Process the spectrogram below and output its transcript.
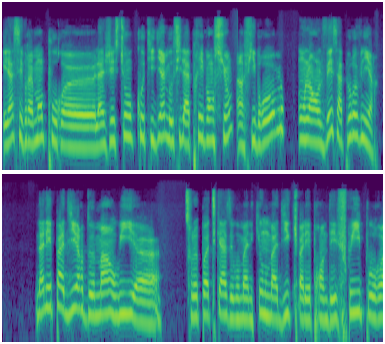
Et là, c'est vraiment pour euh, la gestion quotidienne, mais aussi la prévention. Un fibrome, on l'a enlevé, ça peut revenir. N'allez pas dire demain, oui, euh, sur le podcast de Woman King, on m'a dit qu'il fallait prendre des fruits pour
